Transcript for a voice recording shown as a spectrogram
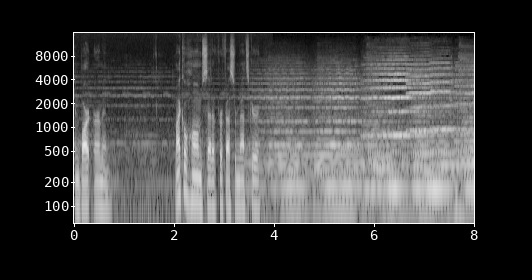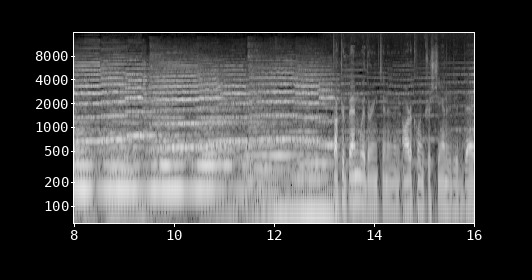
and Bart Ehrman. Michael Holmes said of Professor Metzger, Dr. Ben Witherington in an article in Christianity Today.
